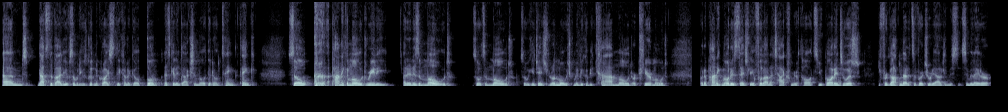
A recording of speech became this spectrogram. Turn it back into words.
And that's the value of somebody who's good in a crisis. They kind of go, boom, let's get into action mode. They don't think, think. So a panic mode really, and it is a mode. So it's a mode. So we can change to another mode, which maybe could be calm mode or clear mode. But a panic mode is essentially a full-on attack from your thoughts. You've bought into it. You've forgotten that it's a virtual reality simulator,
